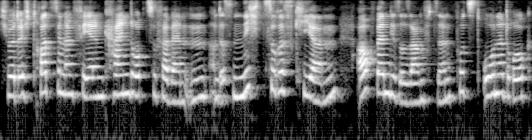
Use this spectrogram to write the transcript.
Ich würde euch trotzdem empfehlen, keinen Druck zu verwenden und es nicht zu riskieren, auch wenn die so sanft sind. Putzt ohne Druck.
